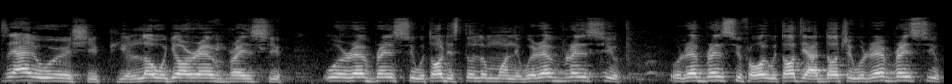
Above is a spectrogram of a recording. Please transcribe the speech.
Say I worship you, Lord. We reverence you. We reverence you with all the stolen money. We reverence you. We reverence you for all, with all the adultery. We reverence you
